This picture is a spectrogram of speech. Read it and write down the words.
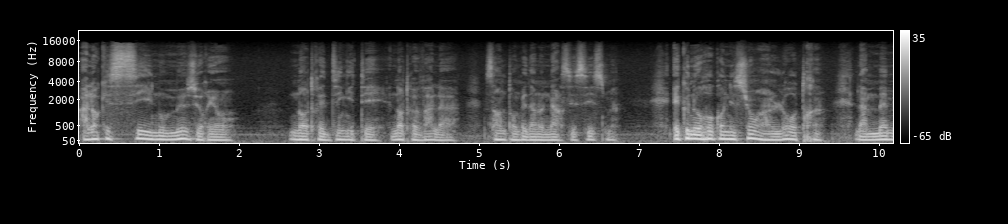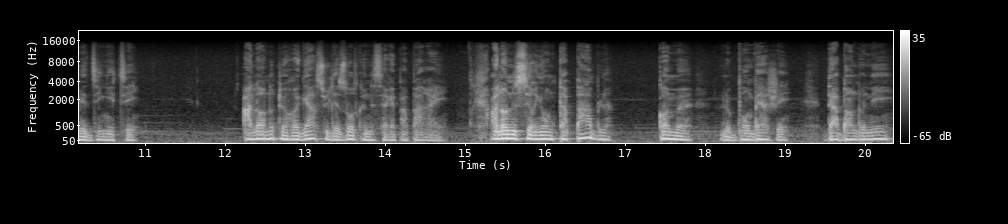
Alors que si nous mesurions notre dignité, notre valeur, sans tomber dans le narcissisme, et que nous reconnaissions en l'autre la même dignité, alors notre regard sur les autres ne serait pas pareil. Alors nous serions capables, comme le bon berger, d'abandonner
